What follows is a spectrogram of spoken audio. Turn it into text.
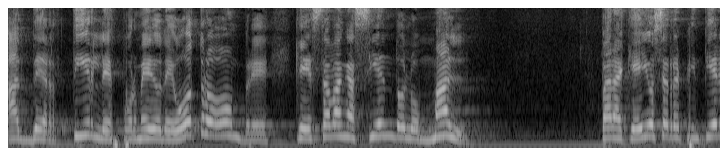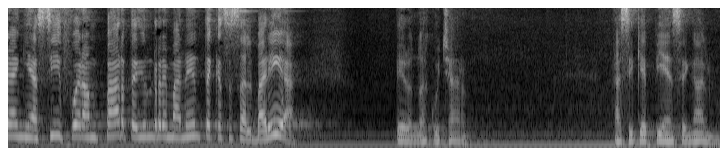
advertirles por medio de otro hombre que estaban haciéndolo mal, para que ellos se arrepintieran y así fueran parte de un remanente que se salvaría. Pero no escucharon. Así que piensen algo.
